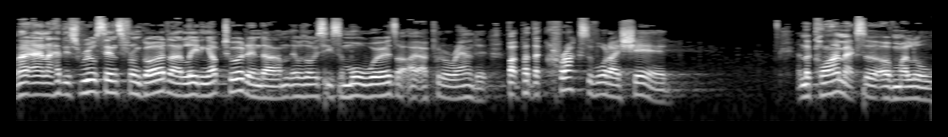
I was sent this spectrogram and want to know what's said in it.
And I had this real sense from God uh, leading up to it, and um, there was obviously some more words I, I, put around it. But, but the crux of what I shared and the climax of my little,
